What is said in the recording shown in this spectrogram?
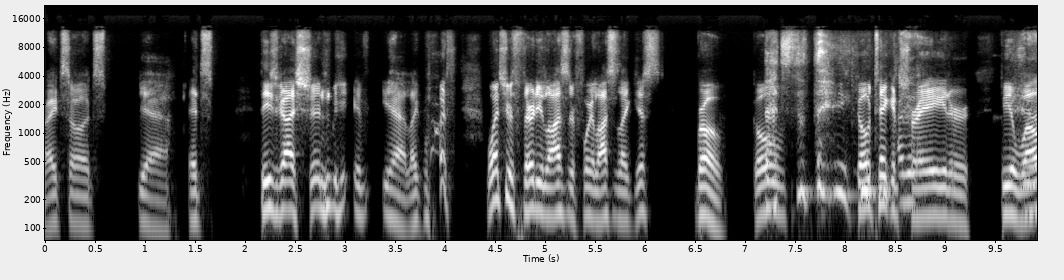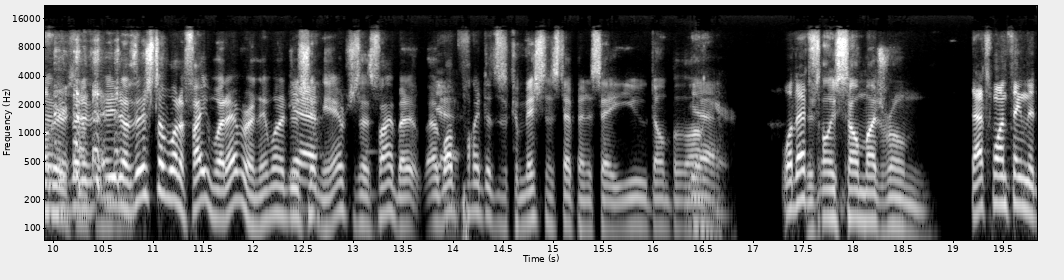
Right. So it's yeah, it's these guys shouldn't be if yeah, like what once you're 30 losses or 40 losses, like just bro, go That's the thing. go take a I mean- trade or be a welder or but if- something. you know, if they still want to fight, whatever, and they want to do Yeah. shit in the amateurs, that's fine. But at, at Yeah. what point does the commission step in and say you don't belong Yeah. here? well, that's There's only so much room. that's one thing that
